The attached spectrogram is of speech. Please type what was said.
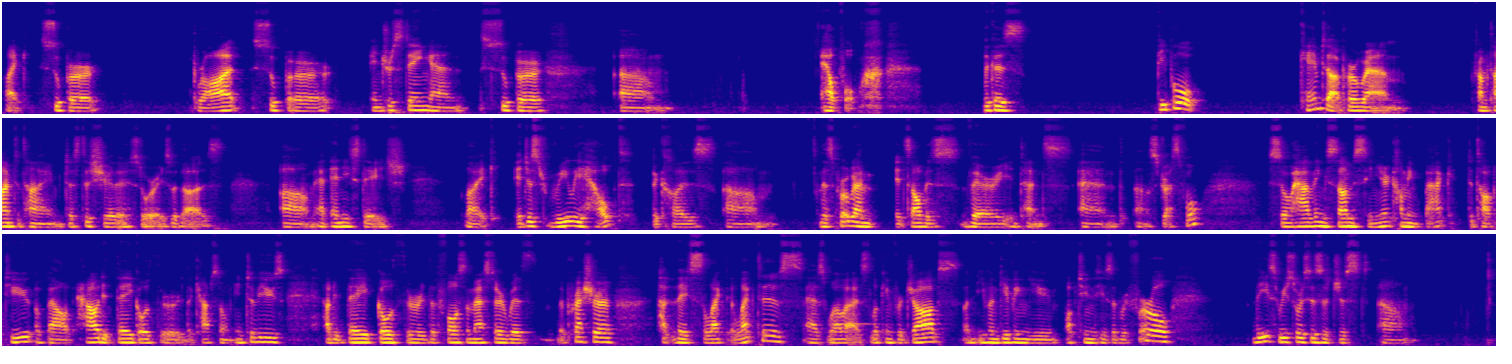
like super broad, super interesting, and super um, helpful. because people came to our program from time to time just to share their stories with us um, at any stage. Like, it just really helped because um, this program itself is very intense and uh, stressful. So having some senior coming back to talk to you about how did they go through the capstone interviews, how did they go through the fall semester with the pressure, how they select electives as well as looking for jobs and even giving you opportunities of referral. These resources are just um,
